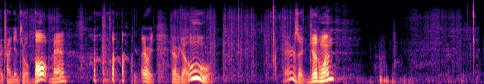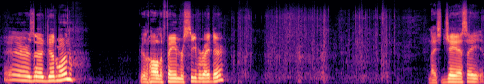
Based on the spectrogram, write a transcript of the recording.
Like trying to get into a vault, man. there we there we go. Ooh. There's a good one. There's a good one. Good Hall of Fame receiver right there. Nice JSA.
